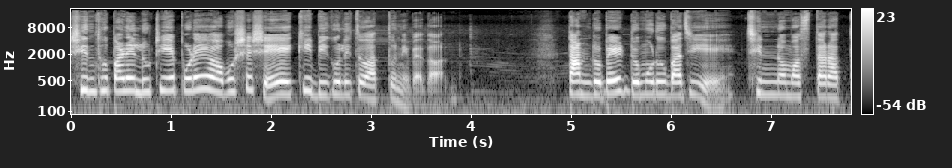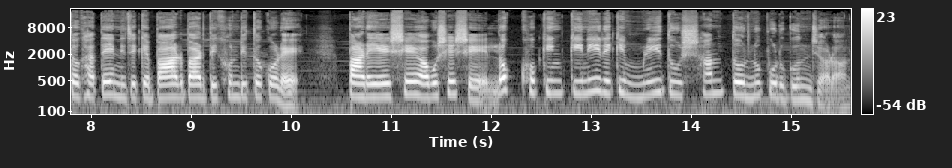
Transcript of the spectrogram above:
সিন্ধু পাড়ে লুটিয়ে পড়ে অবশেষে একই বিগলিত আত্মনিবেদন। তাণ্ডবের ডমরু বাজিয়ে, ছিন্ন মস্তার আত্মঘাতে নিজেকে বারবার দ্বিখণ্ডিত করে পাড়ে এসে অবশেষে লক্ষ কিঙ্কিনীর একই মৃদু শান্ত নুপুর গুঞ্জরণ।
